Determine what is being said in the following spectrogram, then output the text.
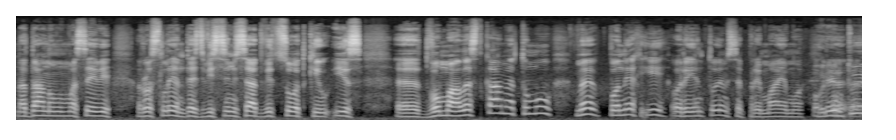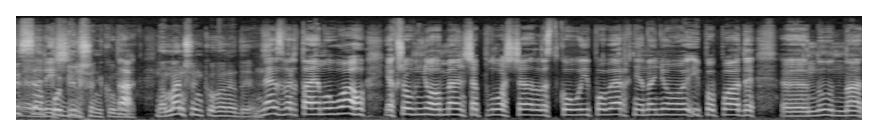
на даному масиві рослин десь 80% із е, двома листками, тому ми по них і орієнтуємося, приймаємо. е, Орієнтуйся по більшенькому. Так. На меншенького не дивимося. Не звертаємо увагу, якщо в нього менша площа листкової поверхні, на нього і попаде ну, на,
